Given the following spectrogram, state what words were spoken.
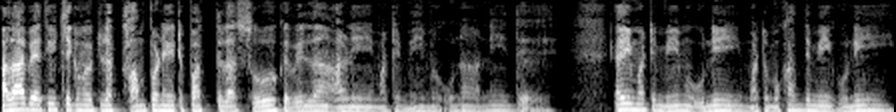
අලාභය ඇතිවෙච්ච ගම වැටිලා කම්පණයටපත් වෙලා ශෝක වෙලා අනේ මට මෙහෙම වුණා නේද? ඇයි මට මෙහෙම වුනේ? මට මොකද්ද මේ වුනේ?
